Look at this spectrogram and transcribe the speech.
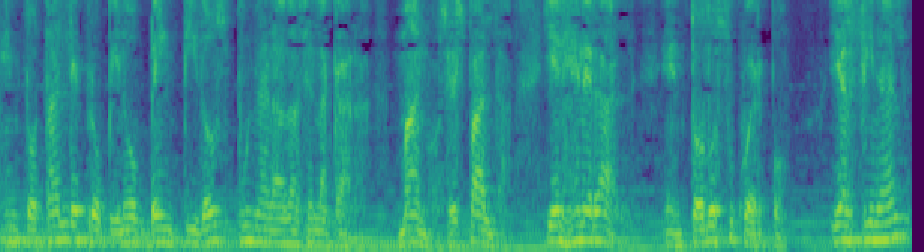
En total le propinó 22 puñaladas en la cara, manos, espalda y en general en todo su cuerpo, y al final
